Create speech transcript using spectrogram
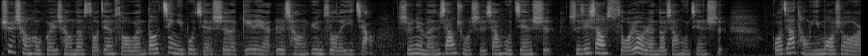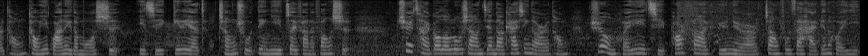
去程和回程的所见所闻，都进一步解释了 Gilead 日常运作的一角。使女们相处时相互监视，实际上所有人都相互监视。国家统一没收儿童、统一管理的模式，以及 Gilead 惩处定义罪犯的方式。去采购的路上见到开心的儿童，June 回忆起 Part Five 与女儿、丈夫在海边的回忆。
